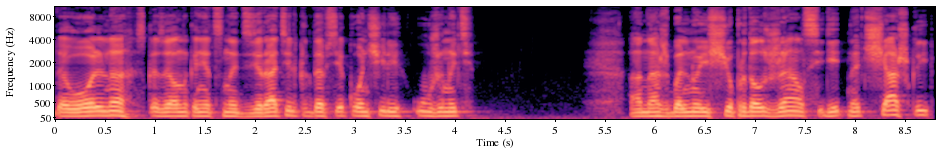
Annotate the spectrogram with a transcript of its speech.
довольно», — сказал, наконец, надзиратель, когда все кончили ужинать. А наш больной еще продолжал сидеть над чашкой,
